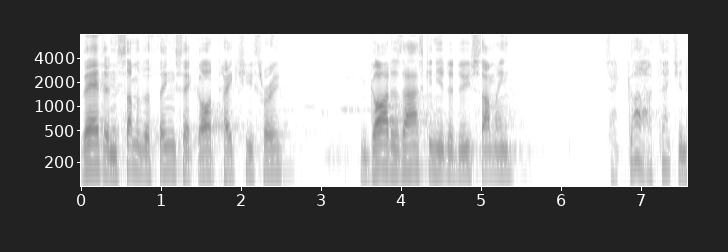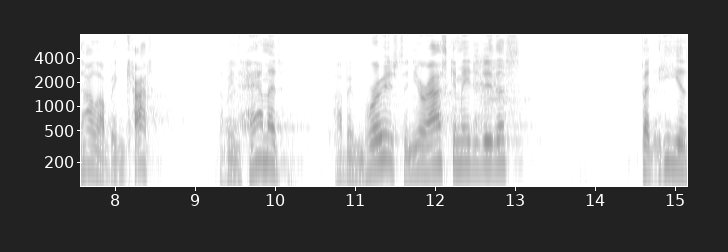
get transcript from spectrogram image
that and some of the things that God takes you through? God is asking you to do something. Say, God, don't you know I've been cut? I've been hammered. I've been bruised, and you're asking me to do this? But He is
